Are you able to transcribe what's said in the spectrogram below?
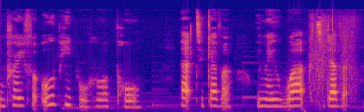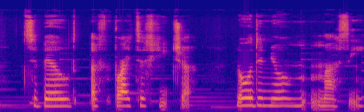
we pray for all people who are poor, that together we may work together to build a brighter future. Lord, in your mercy,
